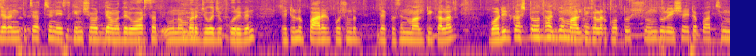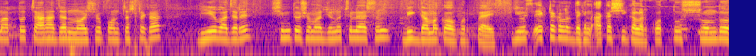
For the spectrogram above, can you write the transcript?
যারা নিতে চাচ্ছেন স্ক্রিনশট দিয়ে আমাদের হোয়াটসঅ্যাপ ইউ নাম্বারে যোগাযোগ করবেন। এটা হলো পাড়ের পোষণটা দেখতেছেন মাল্টি কালার বডির কাজটাও থাকবে মাল্টি কালার কত সুন্দর এই শাড়িটা পাচ্ছেন মাত্র চার হাজার নয়শো পঞ্চাশ টাকা বিয়ে বাজারে। সীমিত সময়ের জন্য চলে আসুন বিগ দামাকা অফার প্রাইস বিয়স একটা কালার দেখেন, আকাশি কালার কত সুন্দর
